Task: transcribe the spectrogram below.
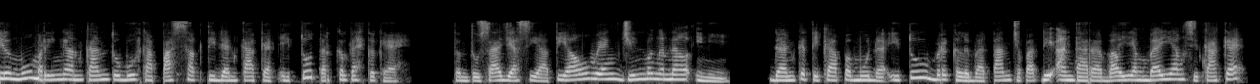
ilmu meringankan tubuh kapas sakti dan kakek itu terkekeh-kekeh. Tentu saja Sia Tiao Weng Jin mengenal ini. Dan ketika pemuda itu berkelebatan cepat di antara bayang-bayang si kakek,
